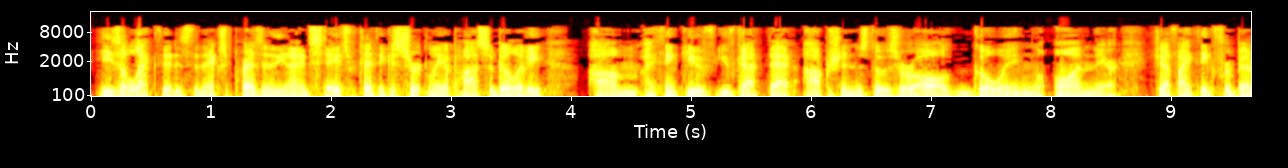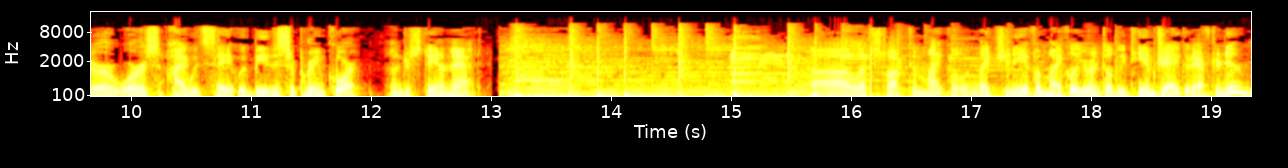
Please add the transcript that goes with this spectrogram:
he's elected as the next president of the United States, which I think is certainly a possibility. Um, I think you've you've got that options. Those are all going on there, Jeff. I think for better or worse, I would say it would be the Supreme Court. Understand that. Uh, let's talk to Michael in Lake Geneva. Michael, you're on WTMJ. Good afternoon.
